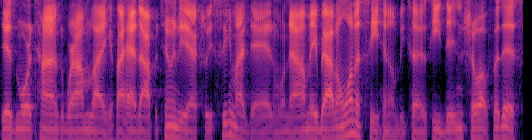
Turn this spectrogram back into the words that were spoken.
there's more times where i'm like if i had the opportunity to actually see my dad well now maybe i don't want to see him because he didn't show up for this.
